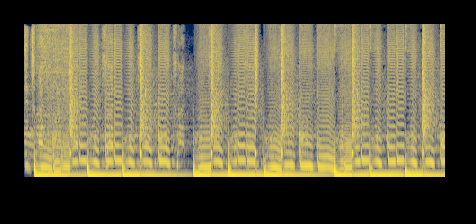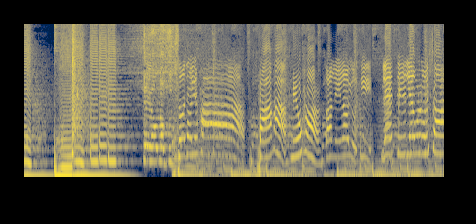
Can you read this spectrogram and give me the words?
off the drop. Down off the สวัสดีค่ะ ฟ้าค่ะ มิวค่ะ ตอนนี้เราอยู่ที่ Let's See Revolution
